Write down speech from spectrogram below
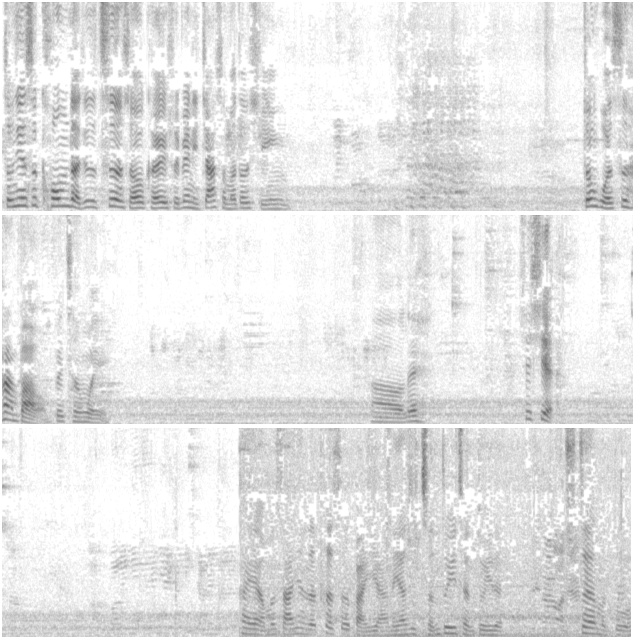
中间是空的，就是吃的时候可以随便你加什么都行。中国式汉堡被称为。好嘞，谢谢。看一下我们沙县的特色板鸭，人家是成堆成堆的，这么多，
